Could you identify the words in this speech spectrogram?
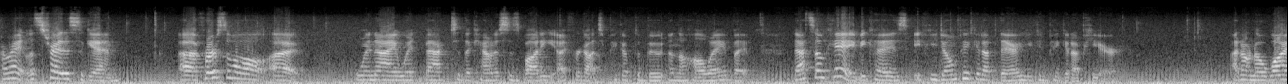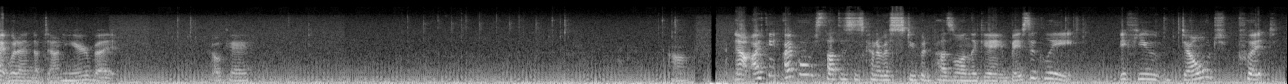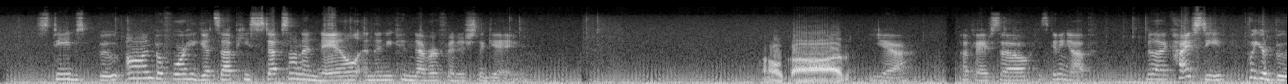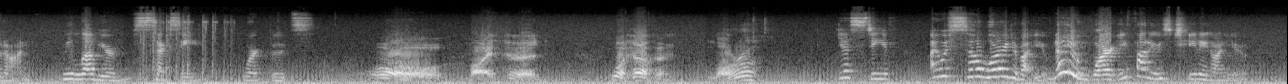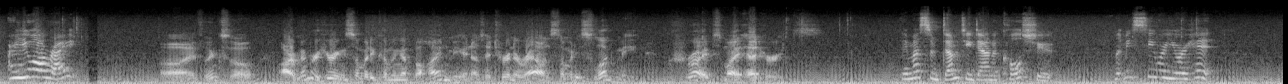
Alright, let's try this again. Uh, first of all, uh, when I went back to the Countess's body, I forgot to pick up the boot in the hallway, but that's okay, because if you don't pick it up there, you can pick it up here. I don't know why it would end up down here, but okay. Oh. Now, I think I've always thought this is kind of a stupid puzzle in the game. Basically, if you don't put Steve's boot on before he gets up, he steps on a nail and then you can never finish the game. Oh god. Yeah. Okay, so he's getting up. Be like, hi Steve, put your boot on. We love your sexy work boots. Oh, my head. What happened? Laura? Yes, Steve. I was so worried about you. No, you weren't. You thought he was cheating on you. Are you alright? I think so. I remember hearing somebody coming up behind me, and as I turned around, somebody slugged me. Cripes, my head hurts. They must have dumped you down a coal chute. Let me see where you were hit.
